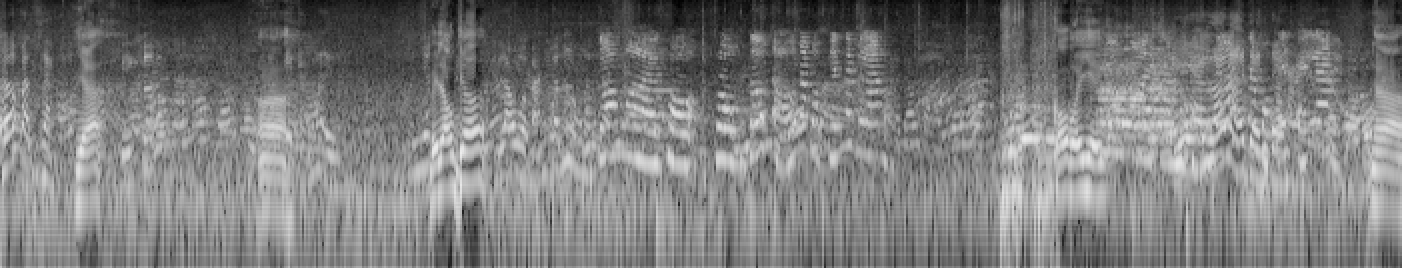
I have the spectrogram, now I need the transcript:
Khớp anh sao? Dạ. Bị khớp? À. cái cẳng này. Bị lâu chưa? Lâu rồi bản tính luôn Con mời Phù, Phùng Tứ Nữ năm 1955 cô bị gì? Lấy lại tiền. 1975 à.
